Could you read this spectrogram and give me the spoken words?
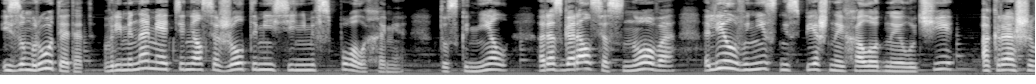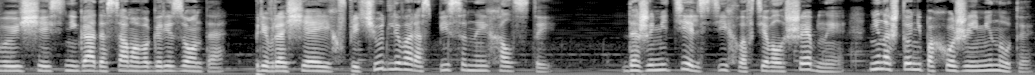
Изумруд этот временами оттенялся желтыми и синими всполохами, тускнел, разгорался снова, лил вниз неспешные холодные лучи, окрашивающие снега до самого горизонта, превращая их в причудливо расписанные холсты. Даже метель стихла в те волшебные, ни на что не похожие минуты.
